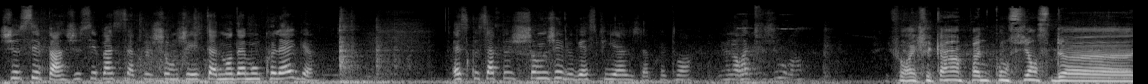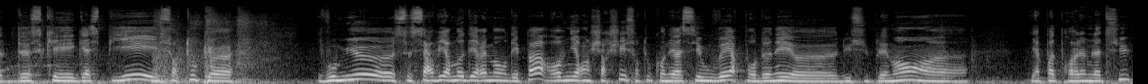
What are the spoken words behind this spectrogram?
Je sais pas, je sais pas si ça peut changer. T'as demandé à mon collègue? Est-ce que ça peut changer le gaspillage d'après toi? Hein. Il faudrait que chacun prenne conscience de, ce qui est gaspillé et surtout que il vaut mieux euh, se servir modérément au départ, revenir en chercher, surtout qu'on est assez ouvert pour donner euh, du supplément. Il n'y a pas de problème là-dessus.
